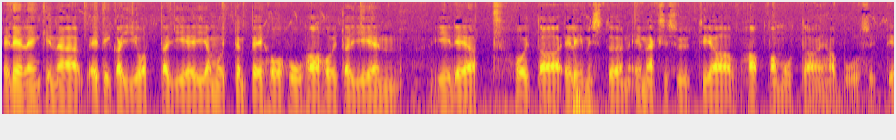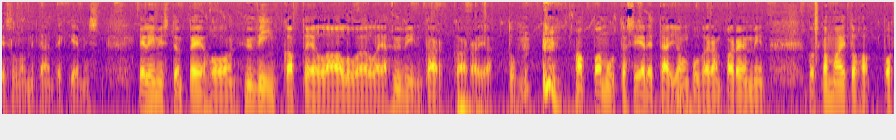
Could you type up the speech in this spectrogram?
Edelleenkin nämä etikanjuottajien ja muiden pH-huuhahoitajien ideat hoitaa elimistöön emäksisyyt ja happamuutta on ihan bullshit, ei sillä ole mitään tekemistä. Elimistön pH on hyvin kapealla alueella ja hyvin tarkkaan rajattu. Happamuutta siedetään jonkun verran paremmin, koska maitohappo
